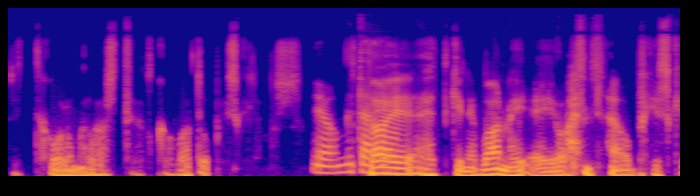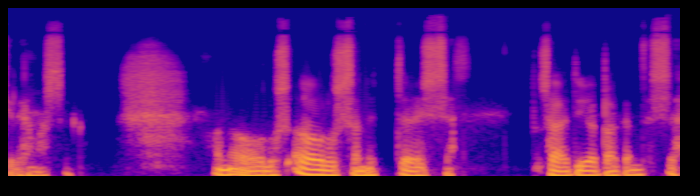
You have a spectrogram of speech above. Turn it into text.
sitten kolme lasta, jotka ovat opiskelemassa. Joo, mitä tai he... hetkinen, vanhi ei ole enää opiskelemassa. On Oulussa, Oulussa nyt töissä. Sai työpaikan tässä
